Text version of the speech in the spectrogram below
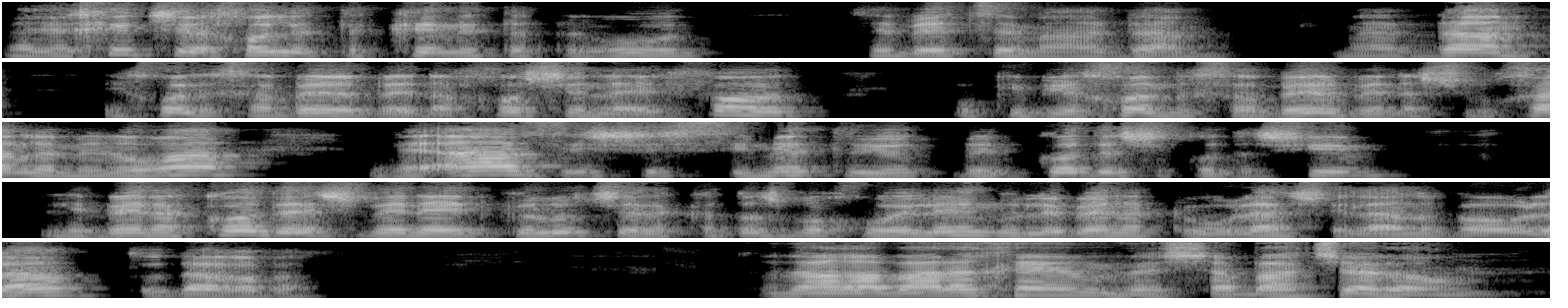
והיחיד שיכול לתקן את הפירוד זה בעצם האדם. האדם יכול לחבר בין החושן לאפוד, הוא כביכול מחבר בין השולחן למנורה, ואז יש סימטריות בין קודש הקודשים לבין הקודש, בין ההתגלות של הקדוש ברוך הוא אלינו לבין הפעולה שלנו בעולם. תודה רבה. תודה רבה לכם ושבת שלום.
